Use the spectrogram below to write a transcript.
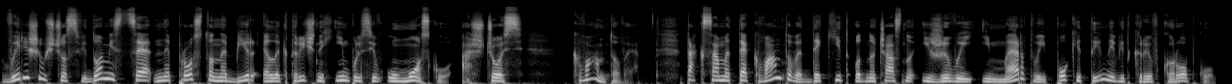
вирішив, що свідомість це не просто набір електричних імпульсів у мозку, а щось квантове. Так саме те квантове, де кіт одночасно і живий, і мертвий, поки ти не відкрив коробку.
